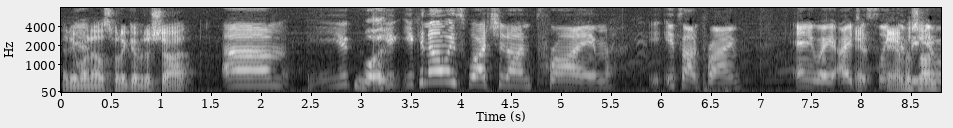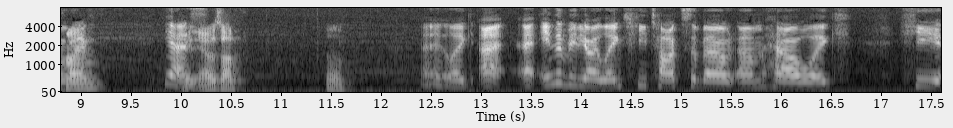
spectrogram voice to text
Anyone Yeah. else want to give it a shot? Um, you, What? you you can always watch it on Prime. It's on Prime. Anyway, I just A- linked Amazon the video over- Prime. Yes, Wait, Amazon. Oh, And, like uh, in the video I linked, he talks about um how like he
